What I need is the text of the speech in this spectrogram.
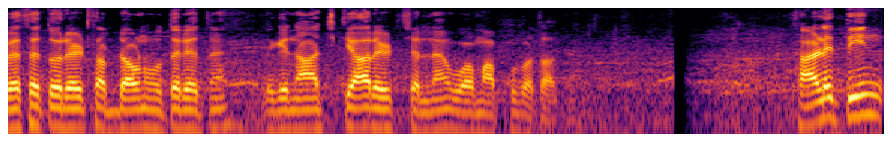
वैसे तो रेट्स अप डाउन होते रहते हैं, लेकिन आज क्या रेट चल रहे हैं वो हम आपको बताते हैं। साढ़े तीन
